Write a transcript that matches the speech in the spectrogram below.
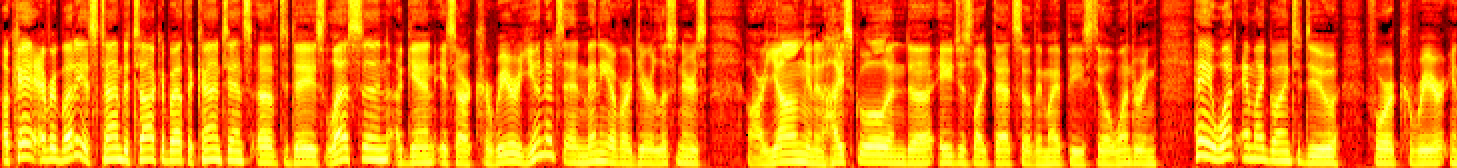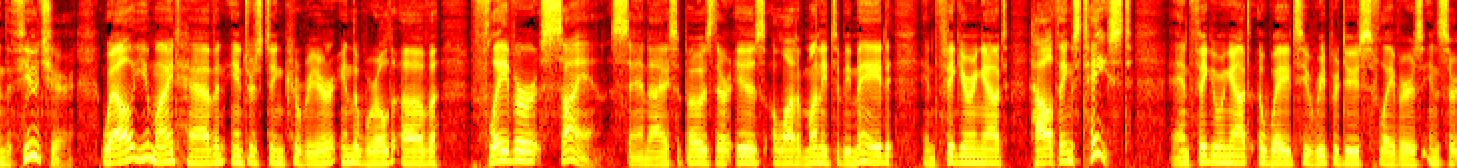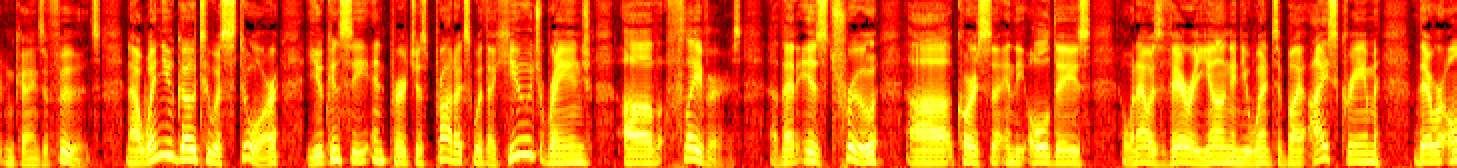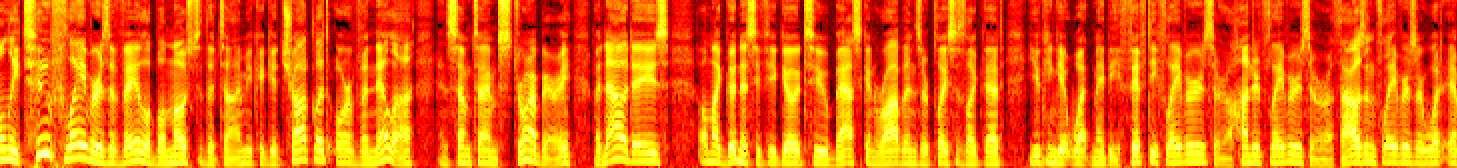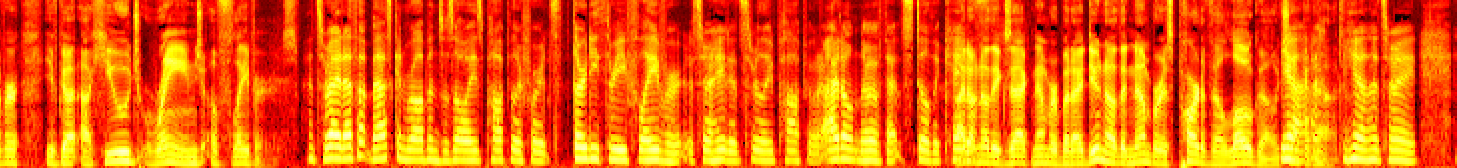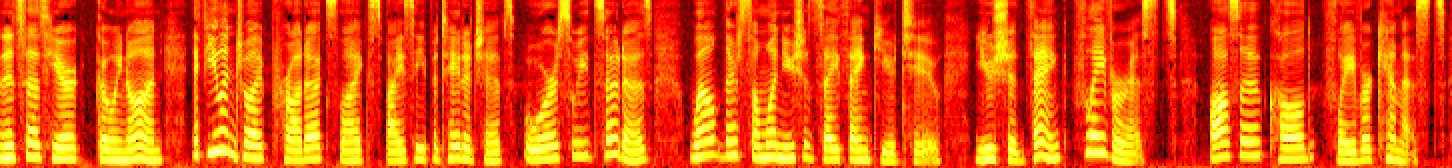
Okay, everybody, it's time to talk about the contents of today's lesson. Again, it's our career unit, and many of our dear listeners are young and in high school and uh, ages like that, so they might be still wondering hey, what am I going to do for a career in the future? Well, you might have an interesting career in the world of flavor science, and I suppose there is a lot of money to be made in figuring out how things taste and figuring out a way to reproduce flavors in certain kinds of foods. Now, when you go to a store, you can see and purchase products with a huge range of flavors. Uh, that is true. Uh, of course, uh, in the old days, when I was very young and you went to buy ice cream, there were only two flavors available most of the time. You could get chocolate or vanilla and sometimes strawberry. But nowadays, oh my goodness, if you go to Baskin Robbins or places like that, you can get what, maybe 50 flavors or 100 100 flavors or 1,000 flavors or whatever. You've got a huge range of flavors. That's right. I thought Baskin Robbins was always popular for its 33 flavors, right? It's really popular. I don't know if that's still the case. I don't know the exact number, but I do know the number is part of the logo. Check yeah, it out. Yeah, that's right. And it says here, going on, if you enjoy products like spicy potato chips or sweet sodas, well, there's someone you should say thank you to. You should thank flavorists also called flavor chemists.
